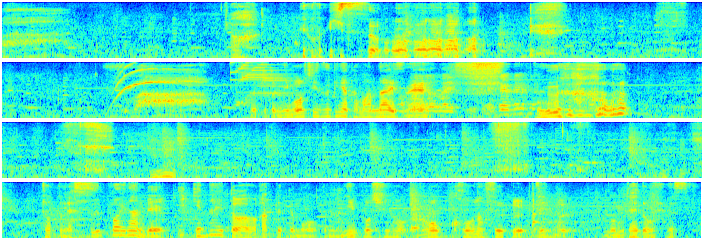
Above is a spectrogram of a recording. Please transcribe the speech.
わあ、美味しそう。ちょっと煮干し好きにはたまんないですね。うんちょっとねスープ割りなんでいけないとは分かっててもこの煮干しの濃厚なスープ全部飲みたいと思います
